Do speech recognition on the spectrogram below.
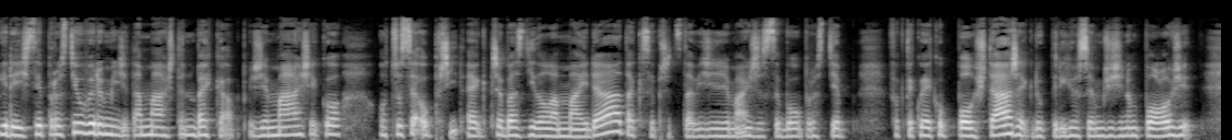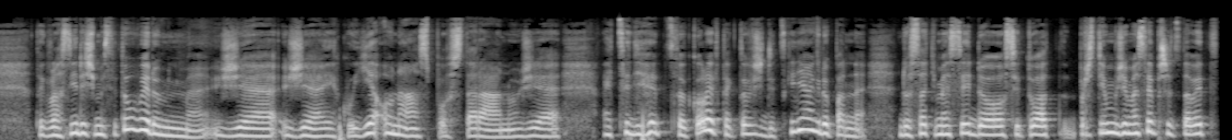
když si prostě uvědomíš, že tam máš ten backup, že máš jako o co se opřít. A jak třeba sdílela Majda, tak se představíš, že máš za sebou prostě fakt takový jako polštářek, do kterého se můžeš jenom položit. Tak vlastně, když my si to uvědomíme, že, že jako je o nás postaráno, že ať se děje cokoliv, tak to vždycky nějak dopadne. Dosaďme si do situace, prostě můžeme si představit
